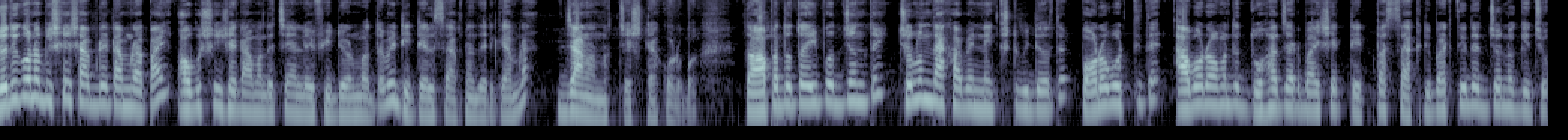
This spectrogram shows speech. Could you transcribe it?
যদি কোনো বিশেষ আপডেট আমরা পাই, অবশ্যই সেটা আমাদের চ্যানেলের ভিডিওর মাধ্যমে ডিটেলসে আপনাদেরকে আমরা জানানোর চেষ্টা করব। তো আপাতত এই পর্যন্তই, চলুন দেখা হবে নেক্সট ভিডিওতে পরবর্তীতে আবারও আমাদের দু হাজার বাইশের টেট পাস চাকরি প্রার্থীদের জন্য কিছু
